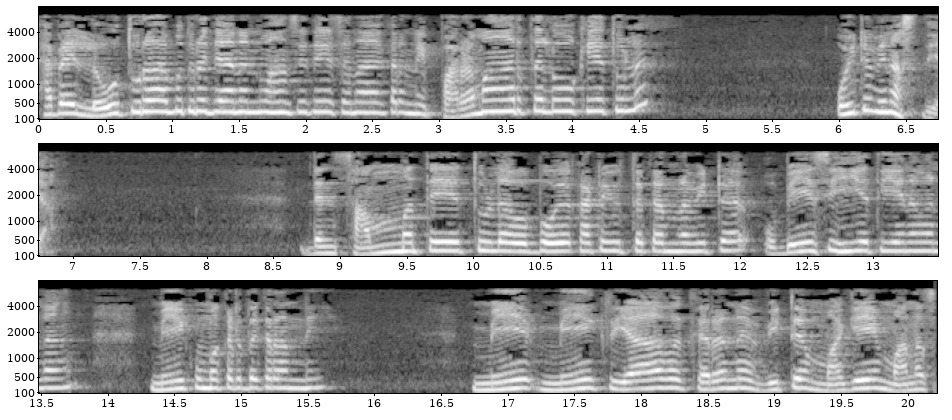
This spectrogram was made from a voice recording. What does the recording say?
හැබැයි ලෞතුරා බුදුරජාණන් වහන්සේ දේශනා කරන්නේ පරමාර්ථ ලෝකයේ තුල ඔయిత වෙනස් දෙයක්. දැන් සම්මතයේ තුල ඔබ ඔය කටයුත්ත කරන විට ඔබේ සිහිය තියෙනවනම් මේ කුමකටද කරන්නේ? මේ මේ ක්‍රියාව කරන විට මගේ මනස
